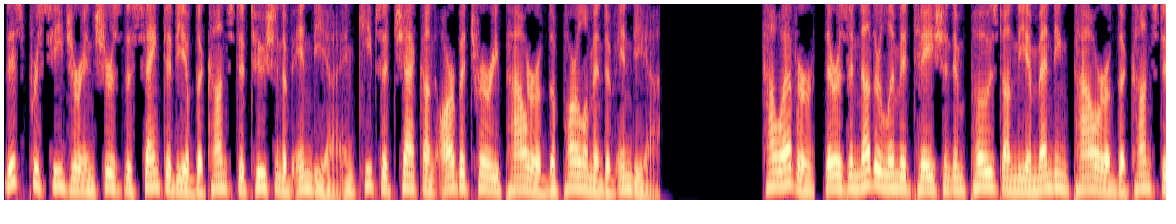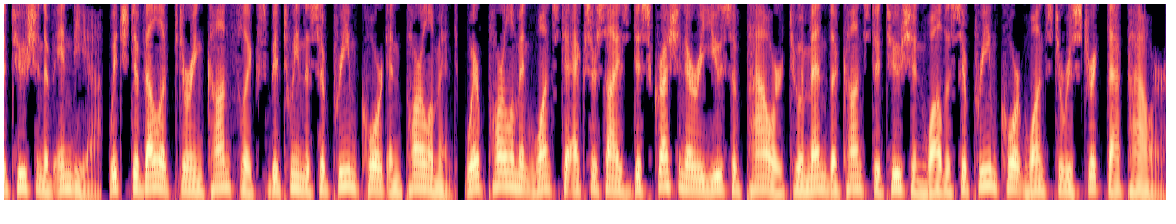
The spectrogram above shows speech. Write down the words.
This procedure ensures the sanctity of the Constitution of India and keeps a check on arbitrary power of the Parliament of India. However, there is another limitation imposed on the amending power of the Constitution of India, which developed during conflicts between the Supreme Court and Parliament, where Parliament wants to exercise discretionary use of power to amend the Constitution while the Supreme Court wants to restrict that power.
